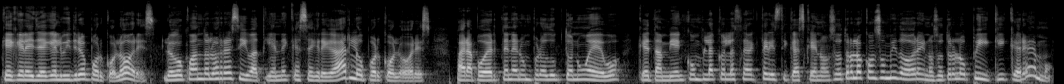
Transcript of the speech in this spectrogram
que, que le llegue el vidrio por colores. Luego cuando lo reciba tiene que segregarlo por colores para poder tener un producto nuevo que también cumpla con las características que nosotros los consumidores y nosotros los piqui queremos.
